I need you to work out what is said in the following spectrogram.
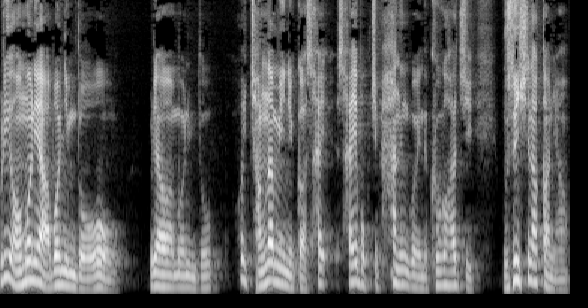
우리 어머니 아버님도 우리 어머님도 어, 장남이니까 사회, 복지 많은 거인데 그거 하지 무슨 신학과냐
